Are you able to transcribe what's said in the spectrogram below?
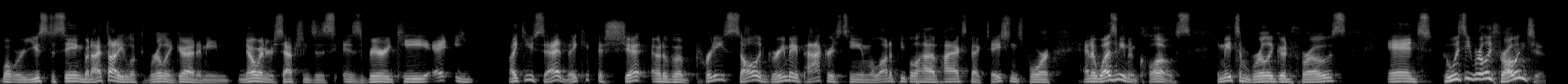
what we're used to seeing. But I thought he looked really good. I mean, no interceptions is is very key. Eh, he, like you said, they kicked the shit out of a pretty solid Green Bay Packers team. A lot of people have high expectations for, and it wasn't even close. He made some really good throws. And who was he really throwing to?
